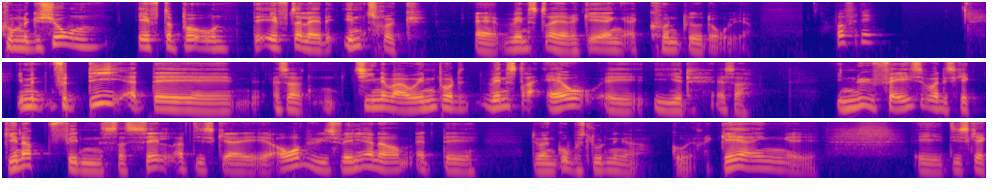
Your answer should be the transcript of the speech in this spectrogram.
kommunikationen efter bogen, det efterladte indtryk af Venstre i regeringen, er kun blevet dårligere. Hvorfor det? Jamen, fordi at, øh, altså, Tine var jo inde på det, Venstre er jo øh, i et, altså, en ny fase, hvor de skal genopfinde sig selv, og de skal øh, overbevise vælgerne om, at øh, det var en god beslutning at gå i regering. Øh, øh, de skal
